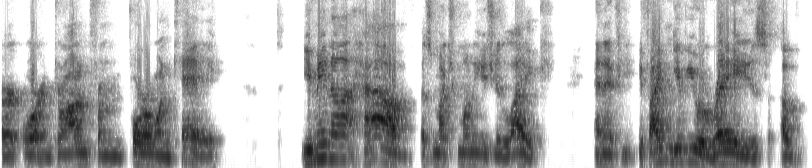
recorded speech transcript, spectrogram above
or, or drawing from 401k, you may not have as much money as you like. And if, you, if I can give you a raise of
